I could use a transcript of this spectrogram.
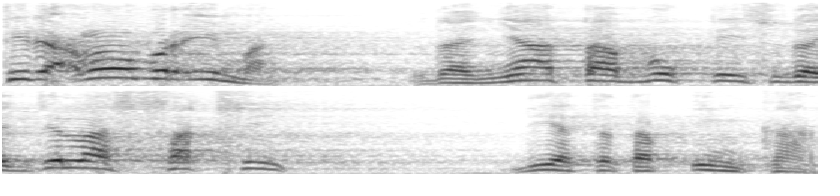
Tidak mau beriman. Sudah nyata bukti, sudah jelas saksi. Dia tetap ingkar.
